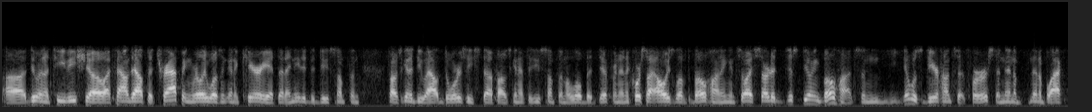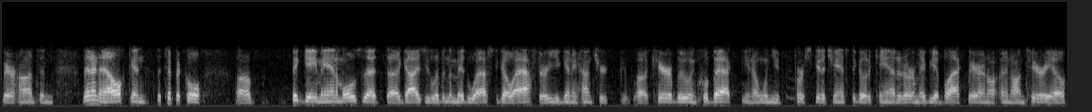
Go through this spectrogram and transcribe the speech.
uh, doing a TV show, I found out that trapping really wasn't going to carry it. That I needed to do something. If I was going to do outdoorsy stuff, I was going to have to do something a little bit different. And of course, I always loved bow hunting, and so I started just doing bow hunts. And it was deer hunts at first, and then a then a black bear hunt, and then an elk, and the typical uh, big game animals that uh, guys who live in the Midwest go after. You're going to hunt your uh, caribou in Quebec, you know, when you first get a chance to go to Canada, or maybe a black bear in, in Ontario.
